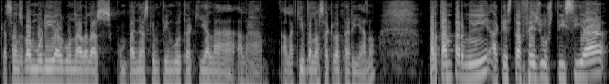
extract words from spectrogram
que se'ns va morir alguna de les companyes que hem tingut aquí a l'equip de la secretaria. No? Per tant, per mi, aquesta fer justícia,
